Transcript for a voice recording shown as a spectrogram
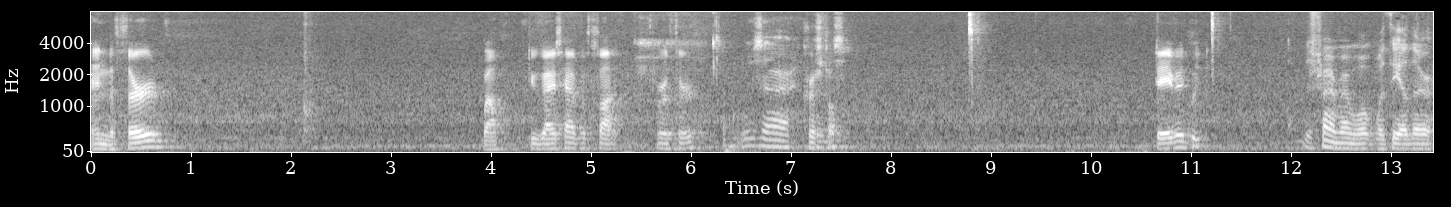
and the third, well, do you guys have a thought for a third? Who's our? Crystal? David? Just trying to remember what, what the other,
